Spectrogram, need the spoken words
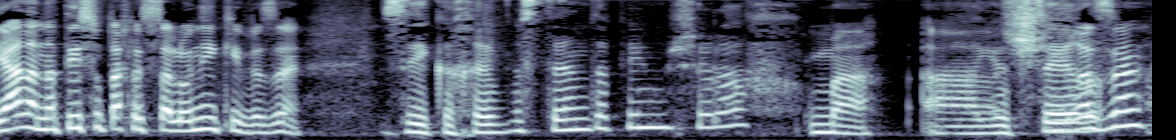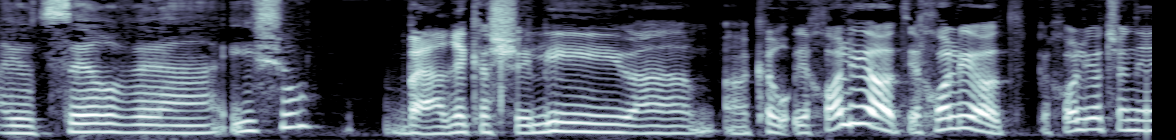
יאללה, נטיס אותך לסלוניקי וזה. זה יככב בסטנדאפים שלך? מה? השיר הזה? היוצר וה issue? ברקע שלי, יכול להיות, יכול להיות, יכול להיות שאני,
